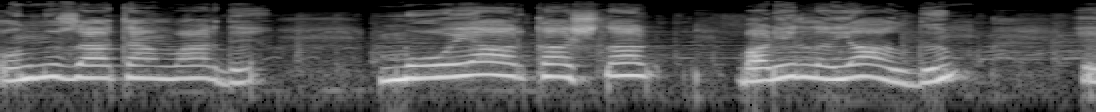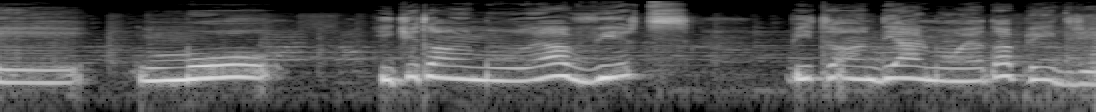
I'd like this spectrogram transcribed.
onun zaten vardı. Mo'ya arkadaşlar Barilla'yı aldım. Ee, Mo iki tane Mo'ya Wirtz bir tane diğer Mo'ya da Pedri.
